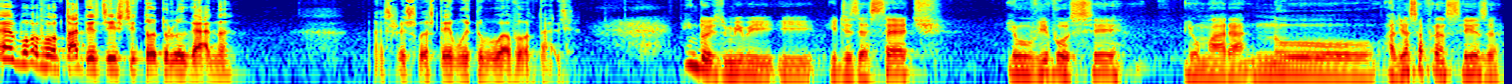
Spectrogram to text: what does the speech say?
É, boa vontade existe em todo lugar, né? As pessoas têm muito boa vontade. Em 2017, eu vi você, Ilmara, no Aliança Francesa,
